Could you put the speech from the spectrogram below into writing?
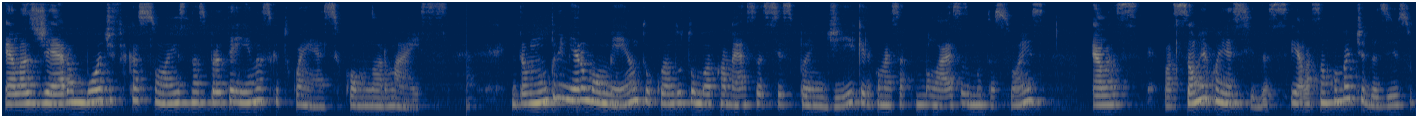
elas geram modificações nas proteínas que tu conhece como normais. Então, num primeiro momento, quando o tumor começa a se expandir, que ele começa a acumular essas mutações, elas, elas são reconhecidas e elas são combatidas. Isso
